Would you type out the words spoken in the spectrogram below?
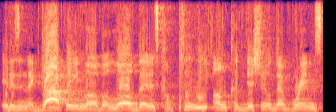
it is an agape love, a love that is completely unconditional, that brings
